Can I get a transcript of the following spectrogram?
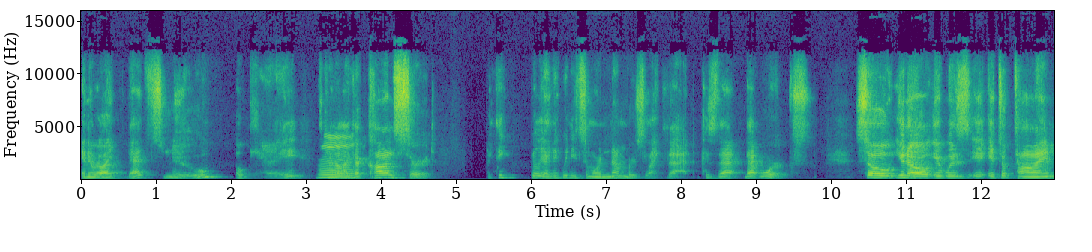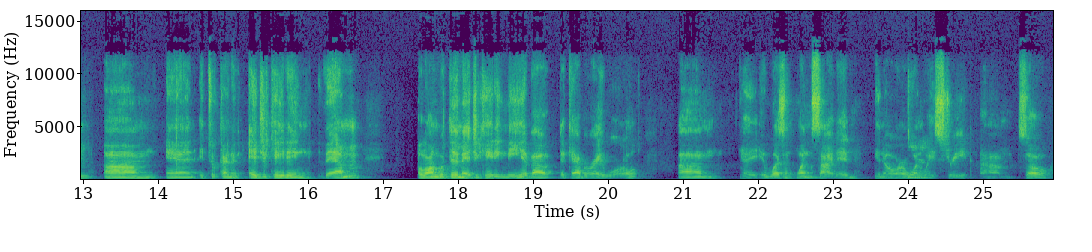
and they were like, that's new. Okay. It's kind of Mm. like a concert. I think, Billy, I think we need some more numbers like that because that that works. So, you know, it was, it, it took time um, and it took kind of educating them, along with them educating me about the cabaret world. Um, it wasn't one sided, you know, or a Yeah. one way street. Um, so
